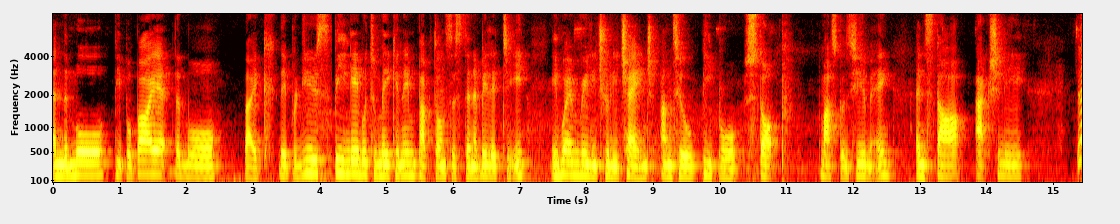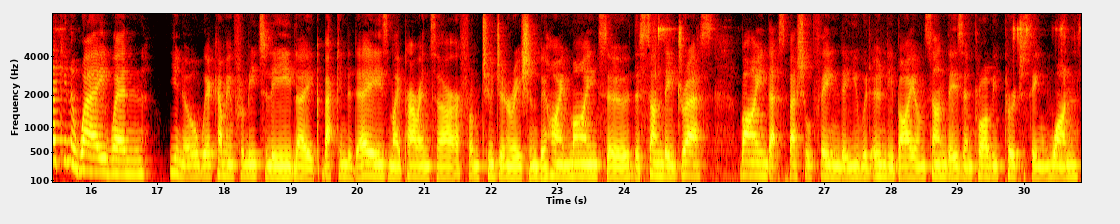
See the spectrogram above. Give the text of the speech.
and the more people buy it the more like they produce. Being able to make an impact on sustainability it won't really truly change until people stop mass consuming and start actually like in a way when you know we're coming from italy like back in the days my parents are from two generations behind mine. So the sunday dress buying that special thing that you would only buy on Sundays and probably purchasing one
